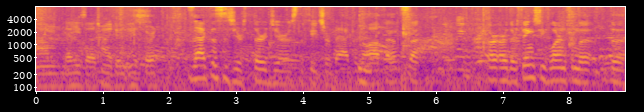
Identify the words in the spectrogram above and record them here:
um, that he's uh, trying to do in his career. Zach, this is your third year as the feature back in the Mm-hmm. offense. Uh, are, are there things you've learned from the, the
